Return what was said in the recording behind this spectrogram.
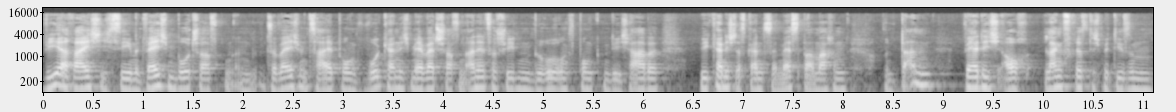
wie erreiche ich sie, mit welchen Botschaften, zu welchem Zeitpunkt, wo kann ich Mehrwert schaffen an den verschiedenen Berührungspunkten, die ich habe, wie kann ich das Ganze messbar machen. Und dann werde ich auch langfristig mit diesem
